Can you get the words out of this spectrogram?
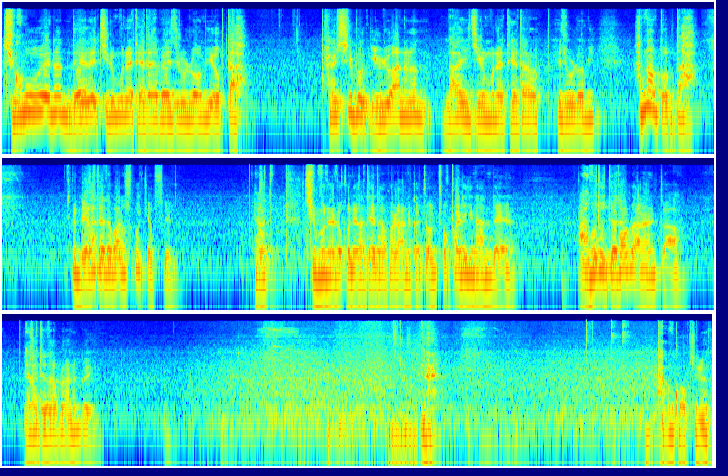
지구에는 내 질문에 대답해 줄 놈이 없다. 80억 인류 안에는 나의 질문에 대답해 줄 놈이 한 놈도 없다. 내가 대답하는 수밖에 없어요. 내가 질문해놓고 내가 대답하려니까 좀 쪽팔리긴 한데 아무도 대답을 안 하니까 내가 대답을 하는 거예요. 곡지는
